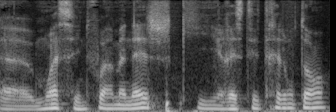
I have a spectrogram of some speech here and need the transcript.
Euh, moi, c'est une fois un manège qui est resté très longtemps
